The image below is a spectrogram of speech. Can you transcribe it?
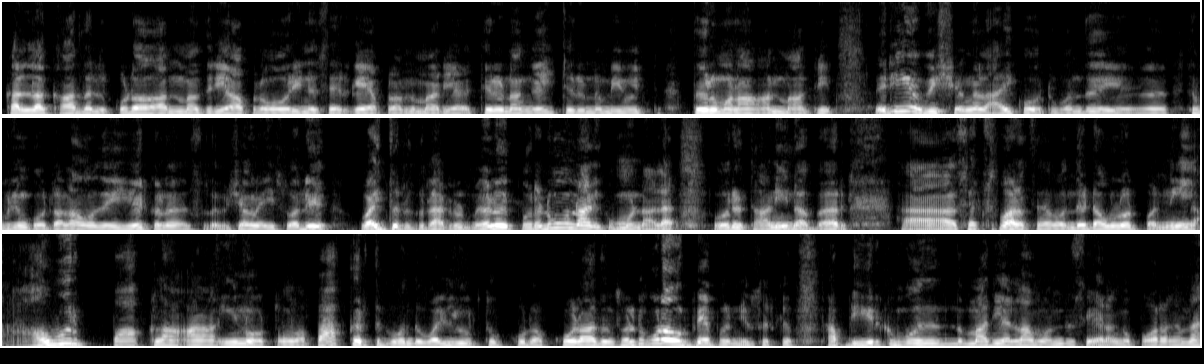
கள்ள காதல் கூட அந்த மாதிரி அப்புறம் ஓரின சேர்க்கை அப்புறம் அந்த மாதிரி திருநங்கை திருநம்பி திருமணம் அந்த மாதிரி நிறைய விஷயங்கள் ஹைகோர்ட் வந்து சுப்ரீம் கோர்ட்டெல்லாம் வந்து ஏற்கனவே சில விஷயங்களை சொல்லி வைத்திருக்கிறார்கள். மேலும் இப்போ ரெண்டு மூணு நாளைக்கு முன்னால் ஒரு தனிநபர் செக்ஸ் படத்தை வந்து டவுன்லோட் பண்ணி அவர் பார்க்கலாம். ஆனால் இன்னொருத்தவங்க பார்க்கறதுக்கு வந்து வலியுறுத்து கூட கூடாதுன்னு சொல்லிட்டு கூட ஒரு பேப்பர் நியூஸ் இருக்குது அப்படி இருக்கும்போது இந்த மாதிரியெல்லாம் வந்து செய்கிறாங்க போகிறாங்கன்னா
